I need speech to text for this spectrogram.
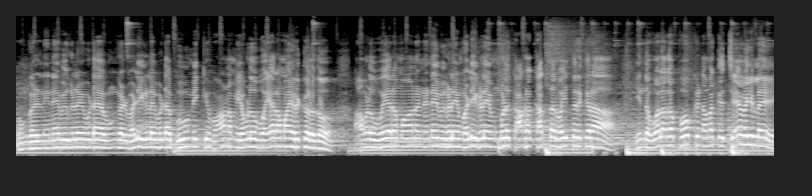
உங்கள் நினைவுகளை விட உங்கள் வழிகளை விட பூமிக்கு வானம் எவ்வளவு உயரமா இருக்கிறதோ அவ்வளவு உயரமான நினைவுகளையும் வழிகளையும் உங்களுக்காக கத்தர் வைத்திருக்கிறார். இந்த உலக போக்கு நமக்கு தேவையில்லை.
